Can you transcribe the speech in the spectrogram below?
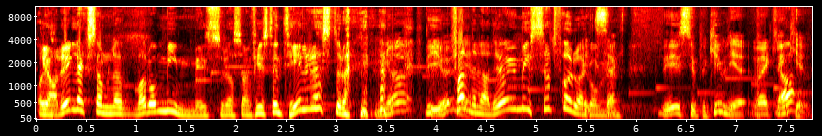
Och jag hade liksom, vadå Mimmis restaurang? Finns det en till restaurang? Ja, det gör Fan det. den hade jag ju missat förra gången. Exakt. Det är superkul ju. Verkligen Ja. kul.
